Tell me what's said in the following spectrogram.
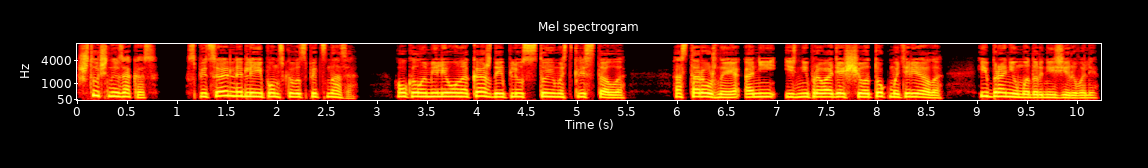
Штучный заказ. Специально для японского спецназа. Около миллиона каждый плюс стоимость кристалла. Осторожные, они из непроводящего ток материала и броню модернизировали.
